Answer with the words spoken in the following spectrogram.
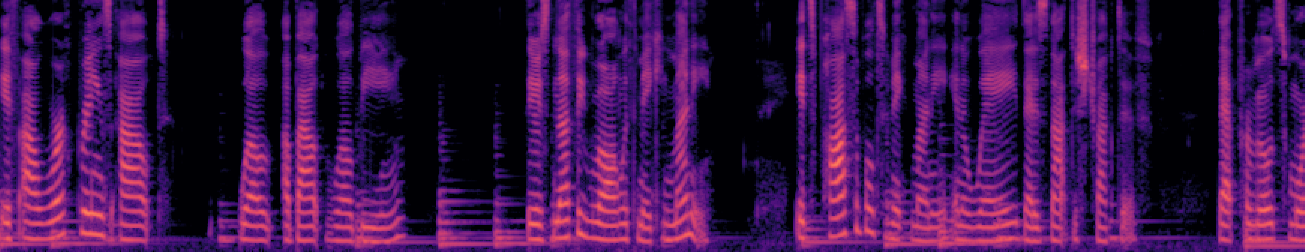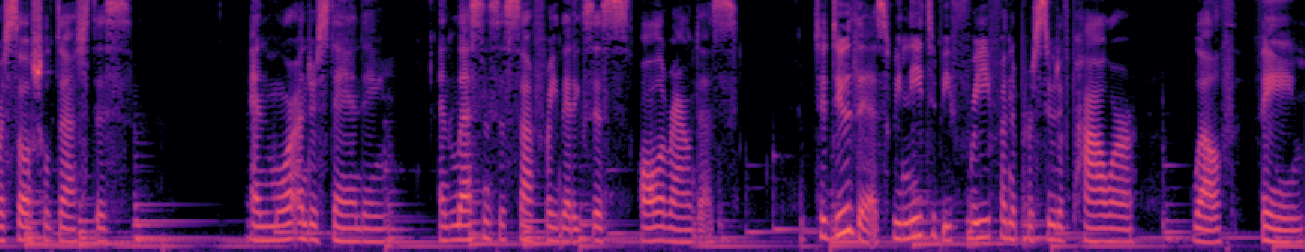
If our work brings out well about well-being, there's nothing wrong with making money. It's possible to make money in a way that is not destructive, that promotes more social justice and more understanding and lessens the suffering that exists all around us. To do this, we need to be free from the pursuit of power, wealth, fame,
